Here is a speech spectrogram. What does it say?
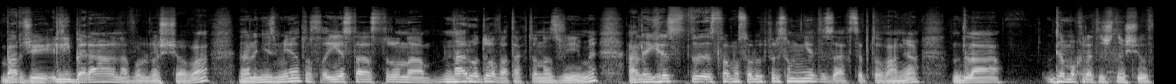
bardziej liberalna, wolnościowa, no ale nie zmienia to, jest ta strona narodowa, tak to nazwijmy, ale jest, są osoby, które są nie do zaakceptowania dla demokratycznych sił w,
